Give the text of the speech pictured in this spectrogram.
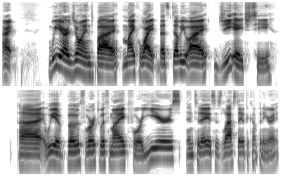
all right. We are joined by Mike Wight. That's W I G H T. Uh, we have both worked with Mike for years, and today is his last day at the company, right?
